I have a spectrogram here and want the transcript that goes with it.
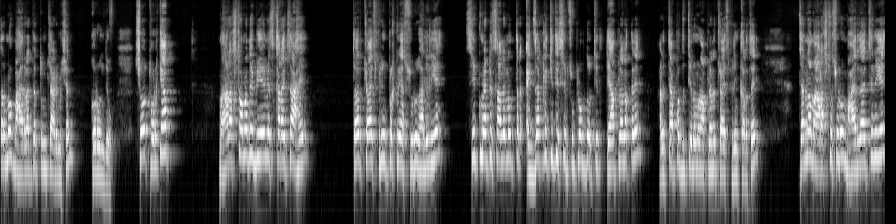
तर मग बाहेर राज्यात तुमचं ॲडमिशन करून देऊ. सो थोडक्यात महाराष्ट्रामध्ये बी एम एस करायचं आहे. तर चॉईस फिलिंग प्रक्रिया सुरू झालेली आहे. सीट मॅट्रिक्स आल्यानंतर एक्झॅक्टली किती सीट्स उपलब्ध होतील ते आपल्याला कळेल. आणि त्या पद्धतीनं मग आपल्याला चॉईस फिलिंग करता येईल. ज्यांना महाराष्ट्र सोडून बाहेर जायचं नाही आहे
